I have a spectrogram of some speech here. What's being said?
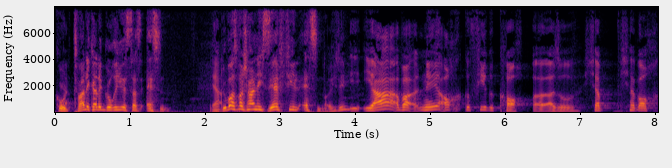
Gut. Ja. Zweite Kategorie ist das Essen. Ja. Du warst wahrscheinlich sehr viel essen, richtig? Ja, aber nee, auch viel gekocht. Äh, also ich habe ich hab auch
